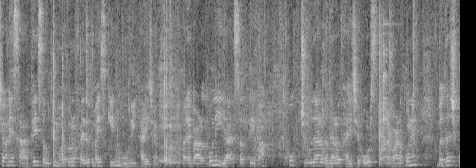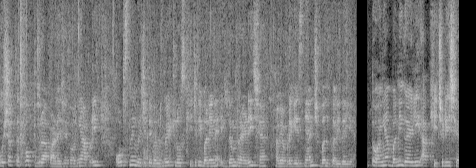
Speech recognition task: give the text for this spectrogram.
છે અને સાથે સૌથી મહત્ત્વનો ફાયદો તમારી સ્કિન ગોરી થાય છે. અને બાળકોની યાદશક્તિમાં ખૂબ જોરદાર વધારો થાય છે. ઓટ્સ તમારા બાળકોને બધા જ પોષક તત્વો પૂરા પાડે છે. તો અહીંયા આપણી ઓટ્સની વેજીટેબલ વેઇટ લોસ ખીચડી બનીને એકદમ રેડી છે. હવે આપણે ગેસની આંચ બંધ કરી દઈએ. તો અહીંયા બની ગયેલી આ ખીચડી છે.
